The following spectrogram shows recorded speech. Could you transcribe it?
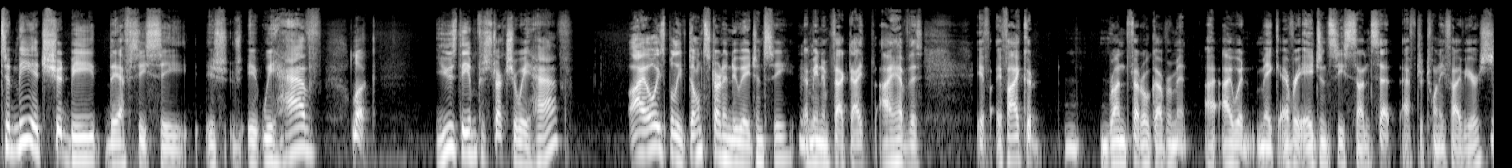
to me, it should be the FCC. It it- we have look, use the infrastructure we have. I always believe don't start a new agency. I mean, in fact, I I have this. If if I could run federal government, I, I would make every agency sunset after 25 years,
